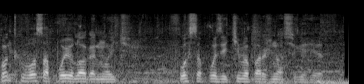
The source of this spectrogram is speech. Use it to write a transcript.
Conto com o vosso apoio logo à noite. Força positiva para os nossos guerreiros.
